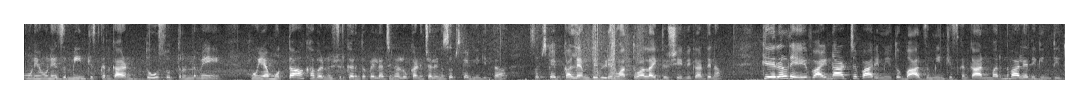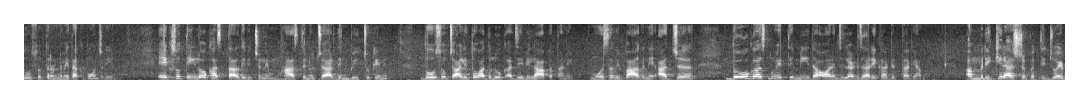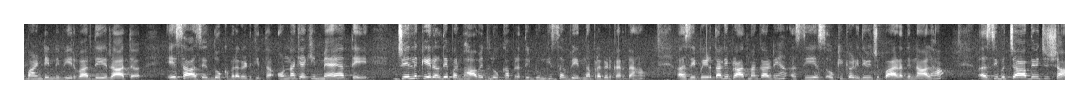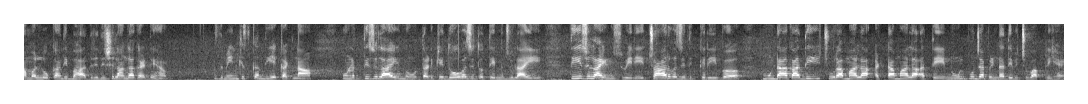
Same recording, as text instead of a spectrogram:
ਹੁਣੇ ਹੁਣੇ ਜ਼ਮੀਨ ਖਿਸਕਣ ਕਾਰਨ 293 ਹੋਈਆਂ ਮੌਤਾਂ ਖਬਰ ਨੂੰ ਸ਼ੁਰੂ ਕਰਨ ਤੋਂ ਪਹਿਲਾਂ ਜਿਨ੍ਹਾਂ ਲੋਕਾਂ ਨੇ ਚੈਨਲ ਨੂੰ ਸਬਸਕ੍ਰਾਈਬ ਨਹੀਂ ਕੀਤਾ ਸਬਸਕ੍ਰਾਈਬ ਕਰ ਲੈਣ ਤੇ ਵੀਡੀਓ ਨੂੰ ਅੱਧ ਤੋਂ ਵੱਧ ਲਾਈਕ ਤੇ ਸ਼ੇਅਰ ਵੀ ਕਰ ਦੇਣਾ। ਕੇਰਲ ਦੇ ਵਾਇਨਾਡ 'ਚ ਭਾਰੀ ਮੀਂਹ ਤੋਂ ਬਾਅਦ ਜ਼ਮੀਨ ਖਿਸਕਣ ਕਾਰਨ ਮਰਨ ਵਾਲਿਆਂ ਦੀ ਗਿਣਤੀ 293 ਤੱਕ ਪਹੁੰਚ ਗਈ। 130 ਲੋਕ ਹਸਪਤਾਲ ਦੇ ਵਿੱਚ ਨੇ। ਹਾਦਸੇ ਨੂੰ 4 ਦਿਨ ਬੀਤ ਚੁੱਕੇ ਨੇ। 240 ਤੋਂ ਵੱਧ ਲੋਕ ਅਜੇ ਵੀ ਲਾਪਤਾ ਨੇ। ਮੌਸਮ ਵਿਭਾਗ ਨੇ ਅੱਜ 2 ਅਗਸਤ ਨੂੰ ਇੱਥੇ ਮੀਂਹ ਦਾ ਔਰੇਂਜ ਅਲਰਟ ਜਾਰੀ ਕਰ ਦਿੱਤਾ ਗਿਆ। ਅਮਰੀਕੀ ਰਾਸ਼ਟਰਪਤੀ ਜੋਏ ਬਾਈਡਨ ਨੇ ਵੀਰਵਾਰ ਦੇਰ ਰਾਤ ਇਸ ਹਾਦਸੇ ਦੁੱਖ ਪ੍ਰਗਟ ਕੀਤਾ। ਉਹਨਾਂ ਕਿਹਾ ਕਿ ਮੈਂ ਅਤੇ ਜਿਲ ਕੇਰਲ ਦੇ ਪ੍ਰਭਾਵਿਤ ਲੋਕਾਂ ਪ੍ਰਤੀ ਡੂੰਘੀ ਸੰਵੇਦਨਾ ਪ੍ਰਗਟ ਕਰਦਾ ਹਾਂ। ਅਸੀਂ ਪੀੜਤਾਂ ਦੀ ਪ੍ਰਾਰਥਨਾ ਕਰ ਰਹੇ ਹਾਂ। ਅਸੀਂ ਇਸ ਔਖੀ ਘੜੀ ਦੇ ਵਿੱਚ ਭਾਰਤ ਦੇ ਨਾਲ ਹਾਂ। ਅਸੀਂ ਬਚਾਅ ਦੇ ਵਿੱਚ ਸ਼ਾਮਲ ਲੋਕਾਂ ਦੀ ਬਹਾਦਰੀ ਦੀ ਸ਼ਲਾਘਾ ਕਰਦੇ ਹਾਂ। ਜ਼ਮੀਨ ਖਿਸਕਣ ਦੀ ਇਹ ਘਟਨਾ 29 ਜੁਲਾਈ ਨੂੰ ਤੜਕੇ 2 ਵਜੇ ਤੋਂ 3 ਜੁਲਾਈ 30 ਜੁਲਾਈ ਨੂੰ ਸਵੇਰੇ 4 ਵਜੇ ਦੇ ਕਰੀਬ ਮੁੰਡਾਕਾਦੀ ਚੂਰਾਮਾਲਾ, ਅੱਟਾਮਾਲਾ ਅਤੇ ਨੂਲਪੁੰਜਾ ਪਿੰਡਾਂ ਦੇ ਵਿੱਚ ਵਾਪਰੀ ਹੈ।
